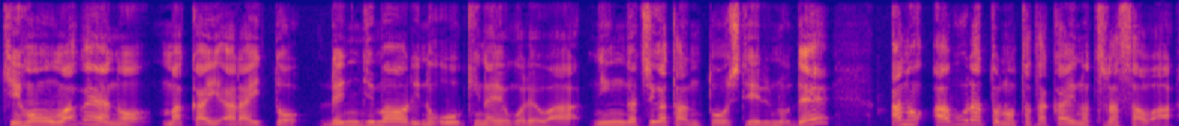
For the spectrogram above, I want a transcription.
基本我が家の魔界洗いとレンジ周りの大きな汚れは人勝ちが担当しているのであの油との戦いの辛さは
